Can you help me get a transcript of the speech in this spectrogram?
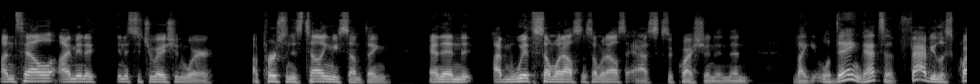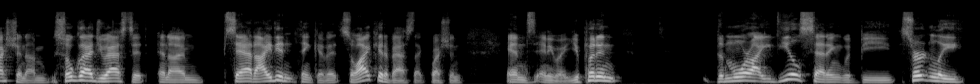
until I'm in a in a situation where a person is telling me something and then I'm with someone else and someone else asks a question and then like well dang that's a fabulous question. I'm so glad you asked it and I'm sad I didn't think of it so I could have asked that question. And anyway you put in the more ideal setting would be certainly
